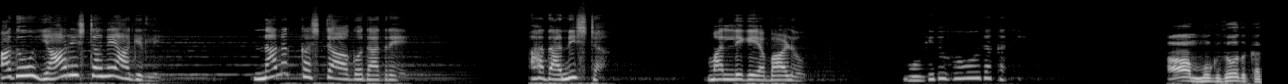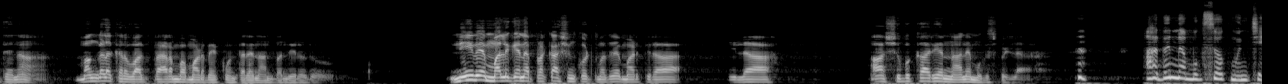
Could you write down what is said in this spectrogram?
ಅದು ಯಾರಿಷ್ಟನೇ ಆಗಿರ್ಲಿ. ನನಗ್ ಕಷ್ಟ ಆಗೋದಾದ್ರೆ ಅದ ಅನಿಷ್ಟ. ಮಲ್ಲಿಗೆಯ ಬಾಳು ಮುಗಿದು ಹೋದ ಕತೆ ಆ ಮುಗ್ದೋದ ಕತೆನ ಮಂಗಳಕರವಾಗಿ ಪ್ರಾರಂಭ ಮಾಡಬೇಕು ಅಂತಲೇ ನಾನು ಬಂದಿರೋದು. ನೀವೇ ಮಲ್ಲಿಗೆನ ಪ್ರಕಾಶನ್ ಕೊಟ್ಟು ಮದುವೆ ಮಾಡ್ತೀರಾ? ಇಲ್ಲ ಆ ಶುಭ ಕಾರ್ಯ ನಾನೇ ಮುಗಿಸ್ಬಿಡ್ಲ? ಅದನ್ನ ಮುಗಿಸೋಕ್ ಮುಂಚೆ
